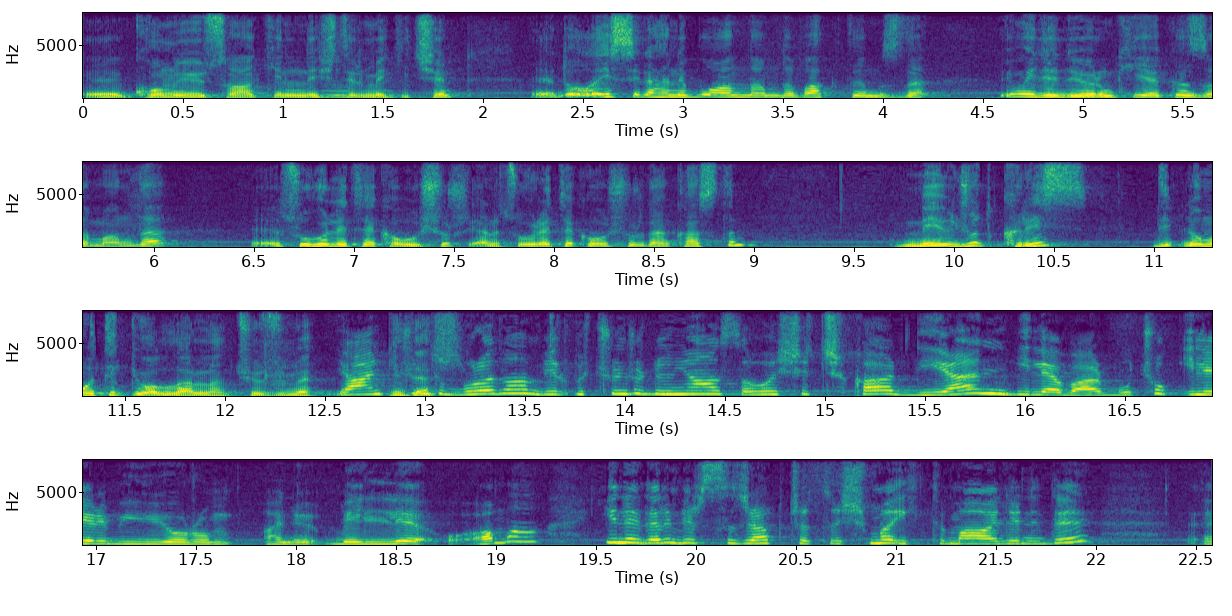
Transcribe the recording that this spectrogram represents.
e, konuyu sakinleştirmek için. E, dolayısıyla hani bu anlamda baktığımızda ümit ediyorum ki yakın zamanda e, suhulete kavuşur. Yani suhulete kavuşurdan kastım mevcut kriz diplomatik yollarla çözüme Yani gider. çünkü buradan bir üçüncü dünya savaşı çıkar diyen bile var. Bu çok ileri bir yorum hani belli ama yine de bir sıcak çatışma ihtimalini de e,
